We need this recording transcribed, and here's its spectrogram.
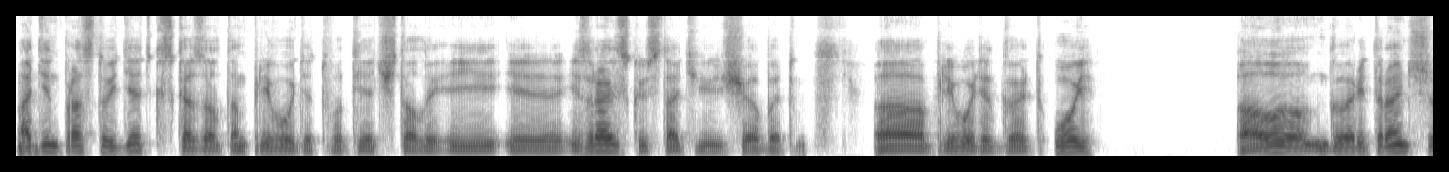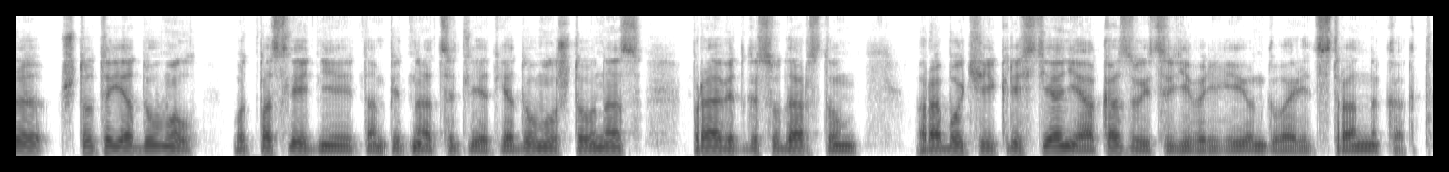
Один простой дядька сказал, там приводит, вот я читал и и израильскую статью еще об этом, а, приводит, говорит: "Ой" а он говорит: "Раньше что-то я думал, вот последние там 15 лет, я думал, что у нас правят государством рабочие и крестьяне, а оказывается евреи". Он говорит: "Странно как-то".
